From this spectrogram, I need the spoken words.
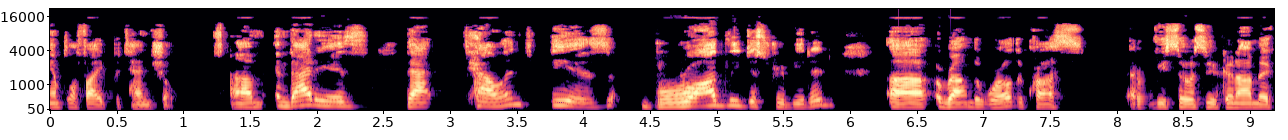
amplified potential, um, and that is that talent is broadly distributed uh, around the world across every socioeconomic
